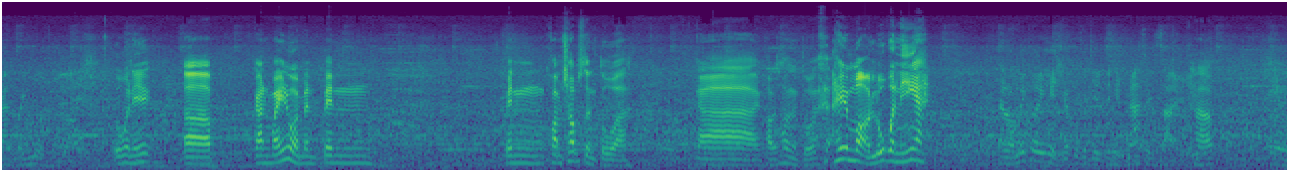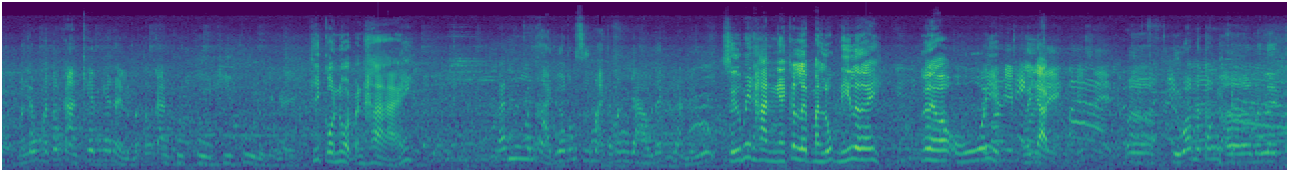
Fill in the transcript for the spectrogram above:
การไว้หนวดของเราวันนี้เอ่อการไว้หนวดมันเป็นเป็นความชอบส่วนตัวอ่าความชอบส่วนตัว ให้เหมาะลุกวันนี้ไง แต่เราไม่เคยเห็นครับปกติจะเห็นหน้าใสๆครับ เออมันต้องมันต้องการเข้มแค่ไหนหรือมันต้องการคูลคูลคีคูลหรือยังไงที่โกนหนวดมันหายแป๊บนึงมันหายพี่ว่าต้องซื้อใหม่ถ้ามันยาวได้ขนาดนี้ลูกซื้อไม่ทันไงก็เลยมาลุกนี้เลย ก็เลยว่าโอ้ยเราอยาก เออหรือว่ามันต้องเออมันเลยโก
